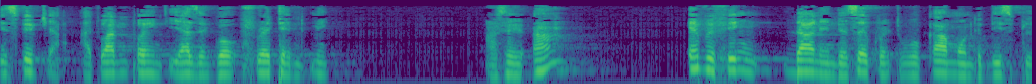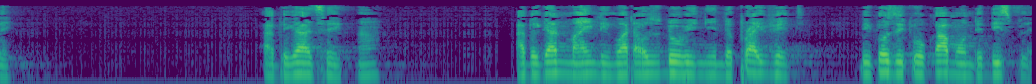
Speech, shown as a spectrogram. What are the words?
the scripture at one point years ago threatened me. I said, huh? Everything done in the secret will come on the display. I began saying, huh? I began minding what I was doing in the private because it will come on the display.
